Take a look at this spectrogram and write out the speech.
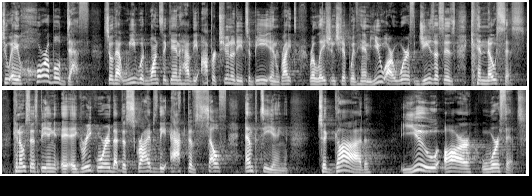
to a horrible death so that we would once again have the opportunity to be in right relationship with him. You are worth Jesus' kenosis Kenosis being a, a Greek word that describes the act of self emptying. To God, you are worth it.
